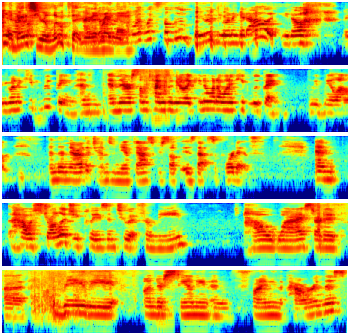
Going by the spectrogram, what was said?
You I know? notice your loop that you're I in right now. What, what's the loop, dude? You want to get out, you know, or you want to keep looping? And and there are some times when you're like, you know what, I want to keep looping. Leave me alone. And then there are other times when you have to ask yourself, is that supportive? And how astrology plays into it for me, how why I started uh, really understanding and finding the power in this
